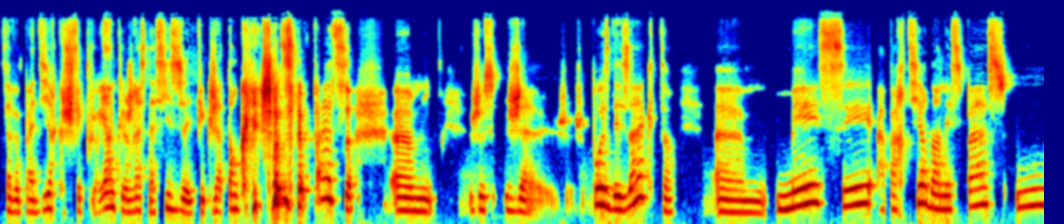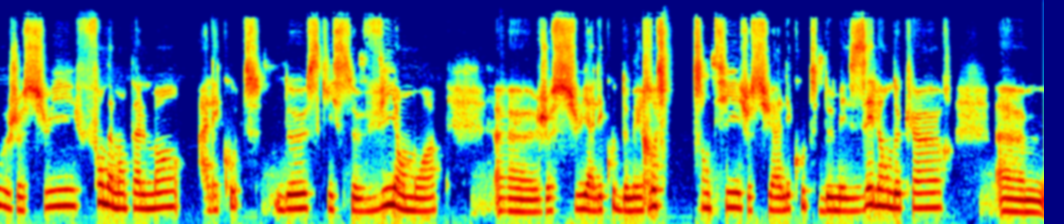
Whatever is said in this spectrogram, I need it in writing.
ça ne veut pas dire que je fais plus rien, que je reste assise et puis que j'attends que les choses se passent. Euh, je, pose des actes, euh, mais c'est à partir d'un espace où je suis fondamentalement à l'écoute de ce qui se vit en moi. je suis à l'écoute de mes ressentis je suis à l'écoute de mes élans de cœur. Euh,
